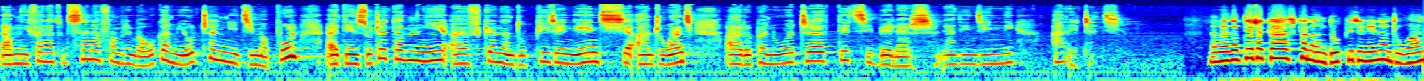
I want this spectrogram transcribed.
amin'ny fanatontosana famoriam-bahoaka mihoatra ny dimampolo eh, dia nizotra tamin'ny fikaonandoham-pireneny androany ireo mpanohitra tetsy Bel Air. Ny andinindininy avy hatrany. Nanatanteraka fikaonan-doham-pirenena androany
